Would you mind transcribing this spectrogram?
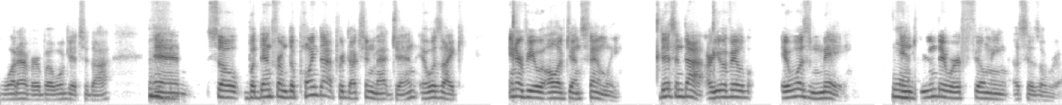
whatever but we'll get to that. And so but then from the point that production met jen it was like interview with all of jen's family. This and that. Are you available? It was may. Yeah. in june they were filming a sizzle reel.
